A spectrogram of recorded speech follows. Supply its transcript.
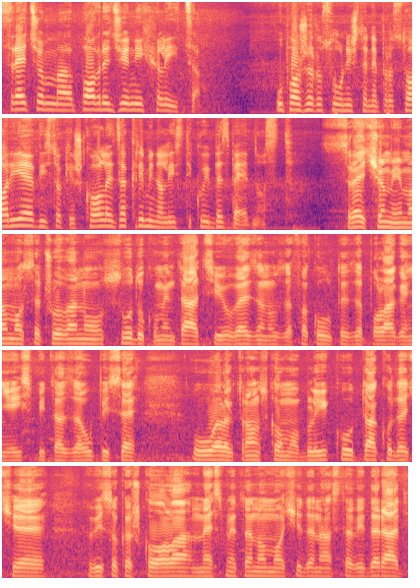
srećom povređenih lica. U požaru su uništene prostorije Visoke škole za kriminalistiku i bezbednost. Srećom imamo sačuvanu svu dokumentaciju vezanu za fakulte, za polaganje ispita, za upise u elektronskom obliku, tako da će visoka škola nesmetano moći da nastavi da radi.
